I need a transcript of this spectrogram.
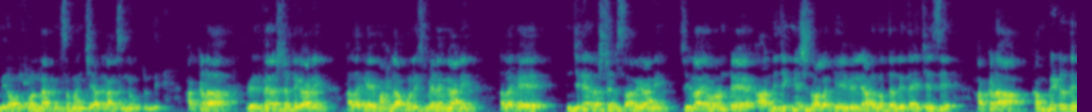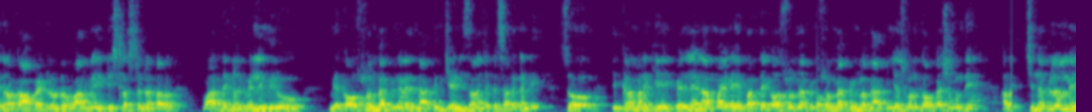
మీరు హౌస్ హోల్డ్ మ్యాపింగ్ సంబంధించి అడగాల్సింది ఉంటుంది. అక్కడ వెల్ఫేర్ అసిస్టెంట్ కానీ అలాగే మహిళా పోలీస్ మేడం కానీ అలాగే ఇంజనీర్ అసిస్టెంట్ సార్ కానీ సో ఇలా ఎవరుంటే ఆ డిజిగ్నేషన్ వాళ్ళకి వెళ్ళి అడగొద్దండి. దయచేసి అక్కడ కంప్యూటర్ దగ్గర ఒక ఆపరేటర్ ఉంటారు వారిని డిజిటల్ అసిస్టెంట్ అంటారు. వారి దగ్గరికి వెళ్ళి మీరు మీ యొక్క హౌస్ మ్యాపింగ్ అనేది మ్యాపింగ్ చేయండి సార్ అని చెప్పేసి అడగండి. సో ఇక్కడ మనకి పెళ్ళైన అమ్మాయిని భర్త యొక్క హౌస్ మ్యాపింగ్ హౌస్ మ్యాపింగ్లో మ్యాపింగ్ చేసుకోవడానికి అవకాశం ఉంది. అలాగే చిన్నపిల్లల్ని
